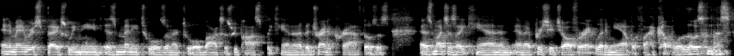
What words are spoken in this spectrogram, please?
and in many respects, we need as many tools in our toolbox as we possibly can. And I've been trying to craft those as as much as I can, and, and I appreciate y'all for letting me amplify a couple of those on this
